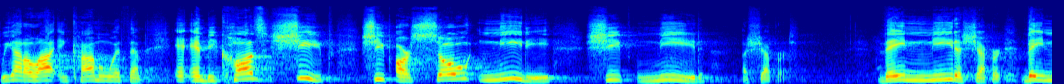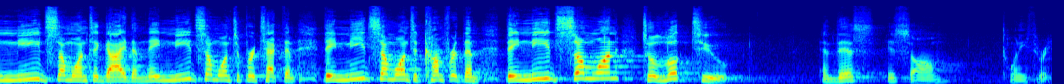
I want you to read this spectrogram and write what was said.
we got a lot in common with them. And, and because sheep, sheep are so needy, sheep need a shepherd. They need a shepherd. They need someone to guide them. They need someone to protect them. They need someone to comfort them. They need someone to look to. And this is Psalm 23.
